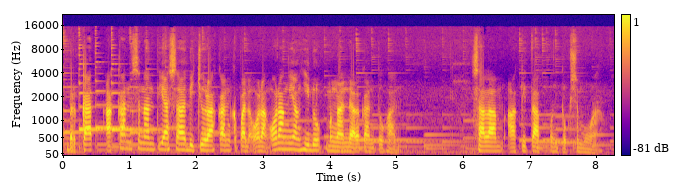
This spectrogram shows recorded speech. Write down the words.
Berkat akan senantiasa dicurahkan kepada orang-orang yang hidup mengandalkan Tuhan. Salam Alkitab untuk semua.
